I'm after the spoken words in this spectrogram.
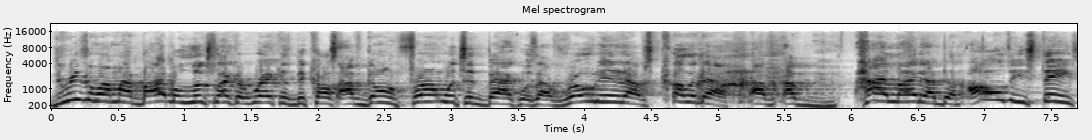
The reason why my Bible looks like a wreck is because I've gone frontwards and backwards. I've wrote in it, I've colored out, I've, I've, highlighted, I've done all these things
